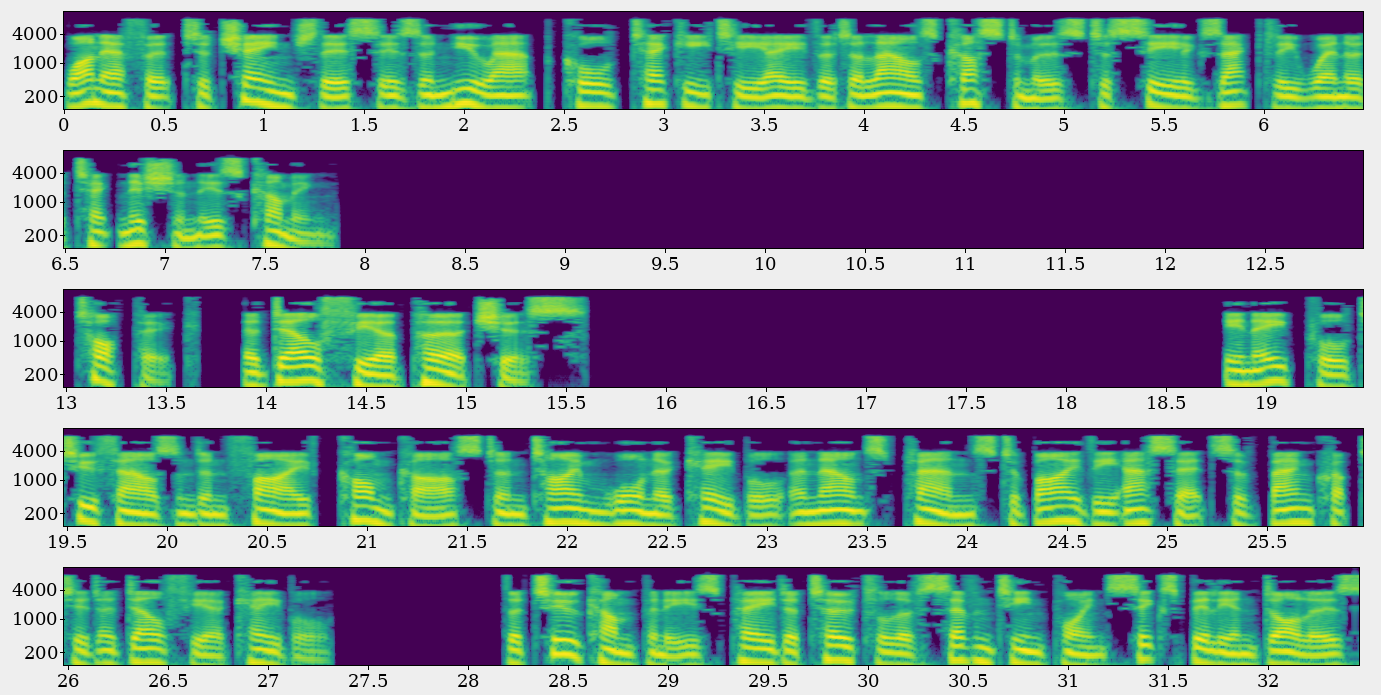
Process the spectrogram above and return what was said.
One effort to change this is a new app called TechETA that allows customers to see exactly when a technician is coming. Adelphia purchase In April 2005, Comcast and Time Warner Cable announced plans to buy the assets of bankrupted Adelphia Cable. The two companies paid a total of $17.6 billion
